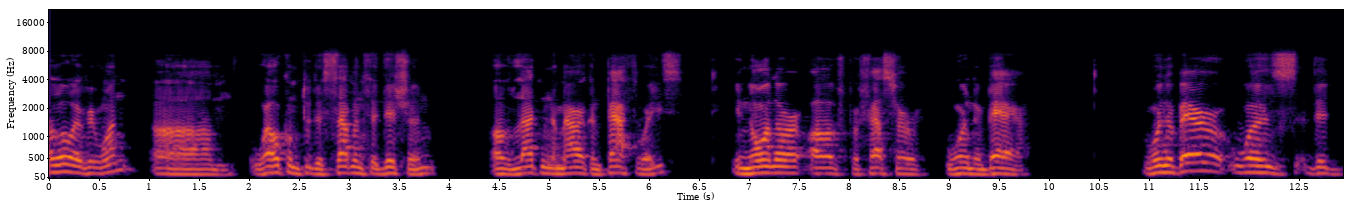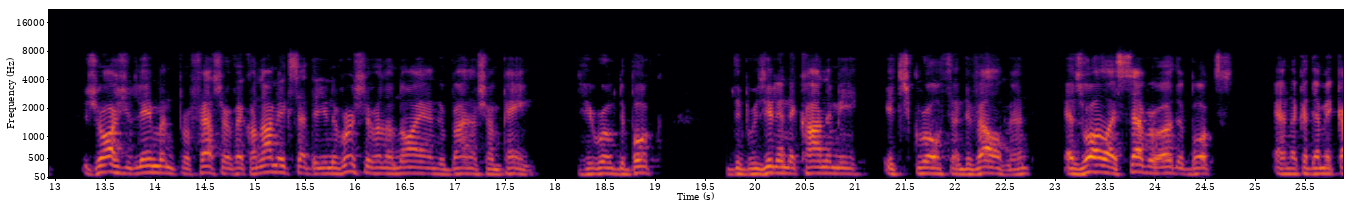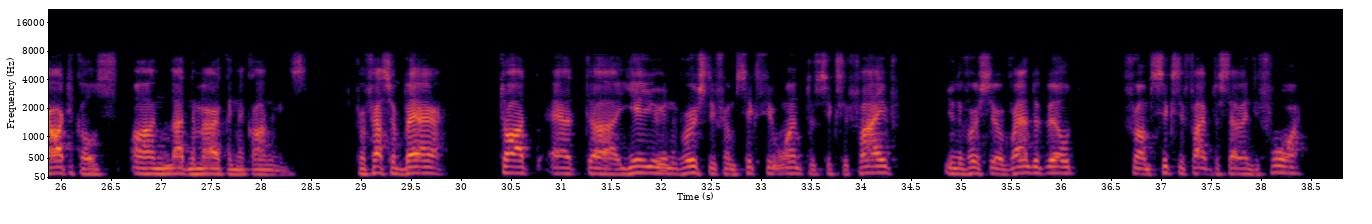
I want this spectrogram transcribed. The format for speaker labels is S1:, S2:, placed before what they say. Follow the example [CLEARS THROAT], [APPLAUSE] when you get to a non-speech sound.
S1: Hello, everyone. Um, welcome to the seventh edition of Latin American Pathways in honor of Professor Werner Baer. Werner Baer was the George Lemann Professor of Economics at the University of Illinois and Urbana-Champaign. He wrote the book, The Brazilian Economy, Its Growth and Development, as well as several other books and academic articles on Latin American economies. Professor Baer taught at uh, Yale University from 61 to 65, University of Vanderbilt from 65 to 74,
